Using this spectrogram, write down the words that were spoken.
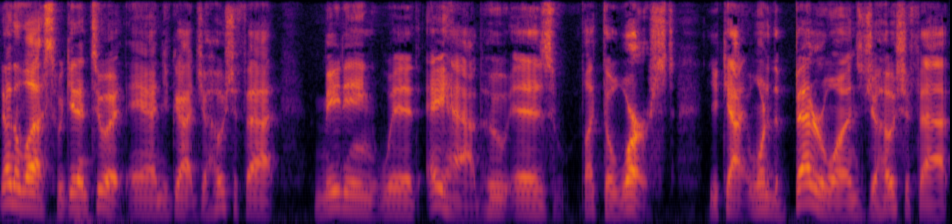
nonetheless, we get into it, and you've got Jehoshaphat meeting with Ahab, who is like the worst. You got one of the better ones, Jehoshaphat,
